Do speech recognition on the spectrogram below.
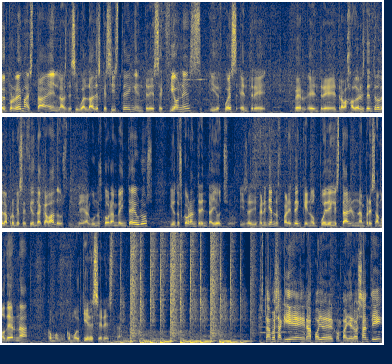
del problema está en las desigualdades que existen entre secciones y después entre, entre trabajadores dentro de la propia sección de acabados. De algunos cobran 20 euros y otros cobran 38. Y esas diferencias nos parecen que no pueden estar en una empresa moderna como, como quiere ser esta. Estamos aquí en apoyo del compañero Santi,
